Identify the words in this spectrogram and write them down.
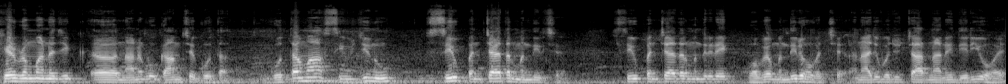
ખેડ બ્રહ્મા નજીક નાનકડું ગામ છે ગોતા. ગોતામાં શિવજીનું શિવ પંચાયતન મંદિર છે. શિવ પંચાયતન મંદિર એક ભવ્ય મંદિર હોય છે અને આજુબાજુ ચાર નાની દેરીઓ હોય,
